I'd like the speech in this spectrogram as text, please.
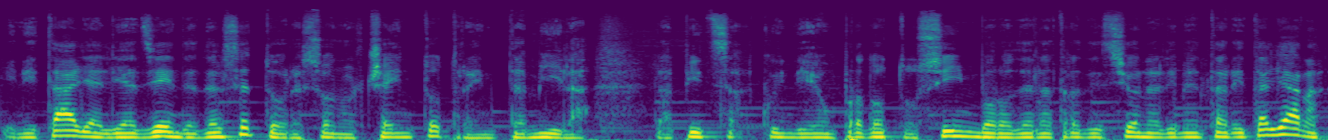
In Italia le aziende del settore sono 130.000. La pizza quindi è un prodotto simbolo della tradizione alimentare italiana.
